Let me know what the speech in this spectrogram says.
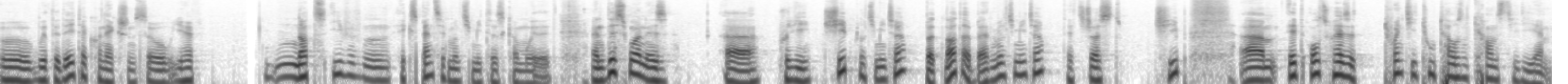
uh, with the data connection, so you have not even expensive multimeters come with it. And this one is a pretty cheap multimeter, but not a bad multimeter. It's just cheap. Um, it also has a 22,000 counts DMM.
